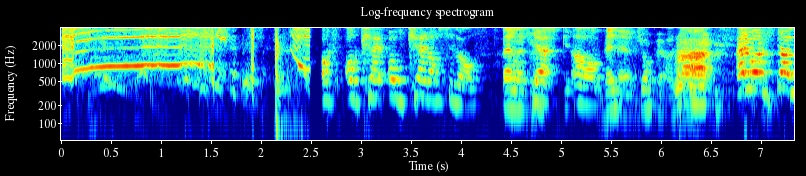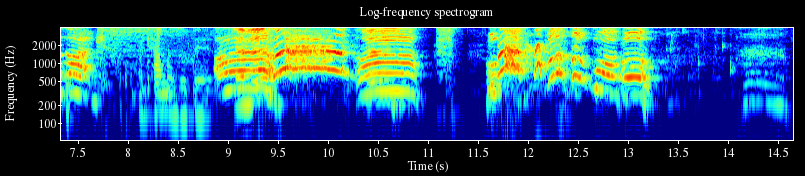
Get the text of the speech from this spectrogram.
Okay, okay, okay, that's enough. Ben, let's Yeah, just oh. spin it. Drop it. I Right. Everyone stand back. My camera's a bit. Oh, Ah! What?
